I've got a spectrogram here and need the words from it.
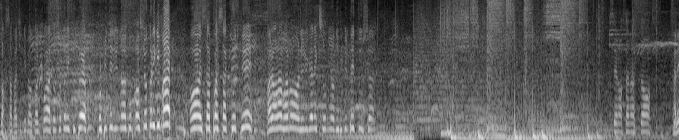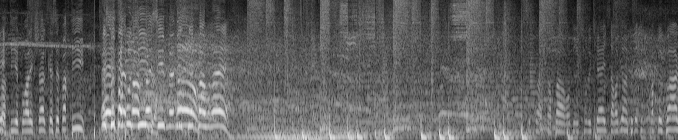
par Sabatini, mais encore une fois, attention Collet qui peut profiter d'une incompréhension. Collet qui frappe Oh, et ça passe à côté. Alors là, vraiment, les Luganais sont mis en difficulté tous. C'est dans un instant. C'est parti pour Alex Schalke, c'est parti. Mais c'est pas, possible. mais c'est pas vrai. ça part en direction de Kay, ça revient peut-être une frappe de balle,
